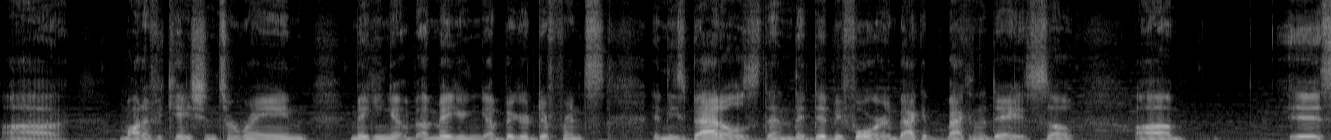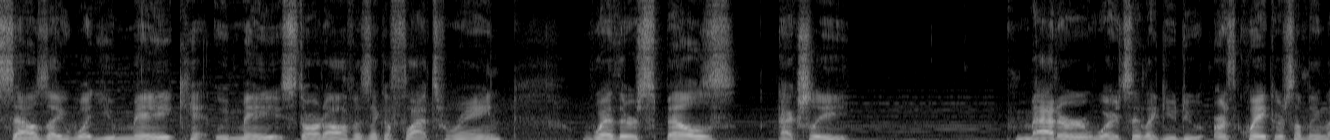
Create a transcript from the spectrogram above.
uh, modification, terrain making a, making a bigger difference in these battles than they did before and back back in the days. So um, it sounds like what you may can, we may start off as like a flat terrain, whether spells actually matter where say like you do earthquake or something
